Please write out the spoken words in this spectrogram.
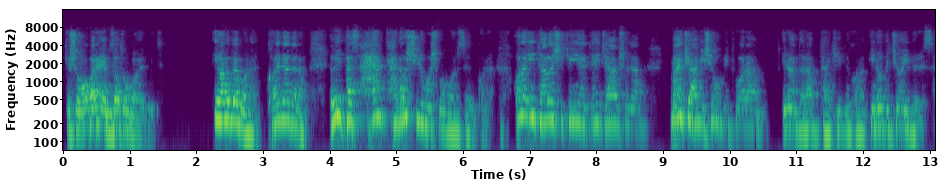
که شما برای امضاتون قائلید. این حالا بماند کاری ندارم. ببین پس هر تلاشی رو باش مبارزه می‌کنن. حالا این تلاشی که این عده جمع شدن من که همیشه امیدوارم اینم دارم تاکید می‌کنم اینا به جایی برسن.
